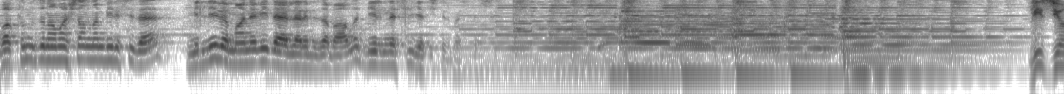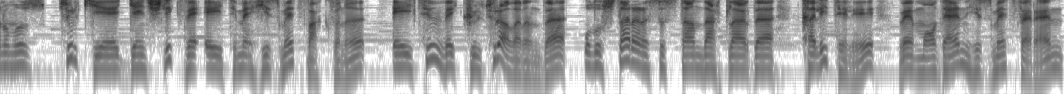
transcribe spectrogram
Vakfımızın amaçlarından birisi de milli ve manevi değerlerimize bağlı bir nesil yetiştirmektir. Vizyonumuz Türkiye Gençlik ve Eğitime Hizmet Vakfı'nı eğitim ve kültür alanında uluslararası standartlarda kaliteli ve modern hizmet veren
